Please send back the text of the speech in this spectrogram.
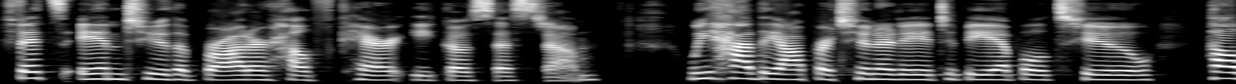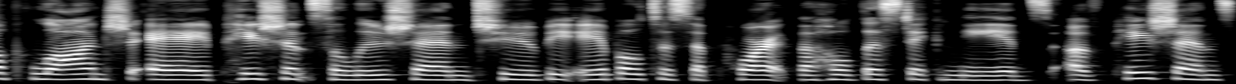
fits into the broader healthcare ecosystem. We had the opportunity to be able to help launch a patient solution to be able to support the holistic needs of patients.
